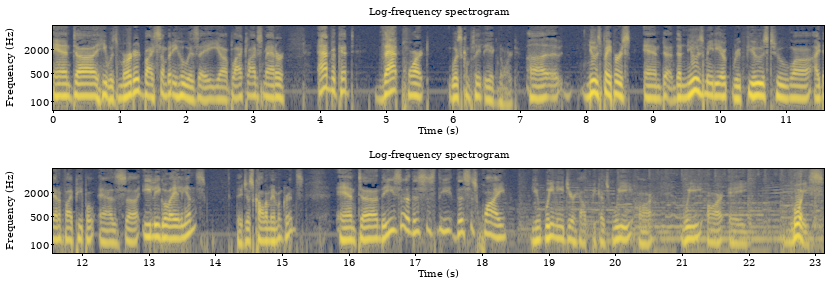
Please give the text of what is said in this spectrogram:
and uh, he was murdered by somebody who is a uh, Black Lives Matter advocate. That part was completely ignored. Uh, newspapers and uh, the news media refused to uh, identify people as uh, illegal aliens. They just call them immigrants. And uh, these are this is the this is why you, we need your help because we are we are a voice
